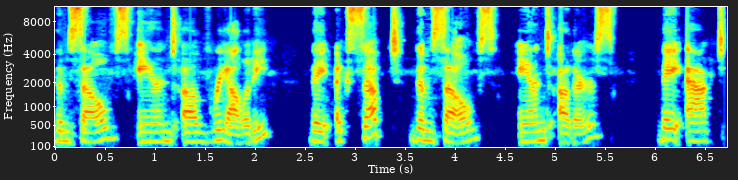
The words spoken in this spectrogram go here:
themselves and of reality. They accept themselves and others. They act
